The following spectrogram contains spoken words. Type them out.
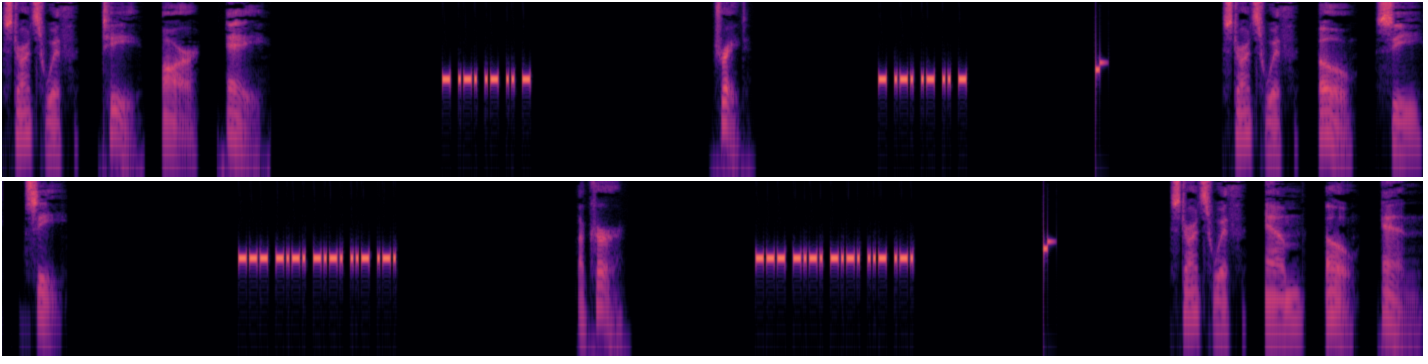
Starts with T, R, A. Trait. Starts with O, C, C. Occur. Starts with M, O, N.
